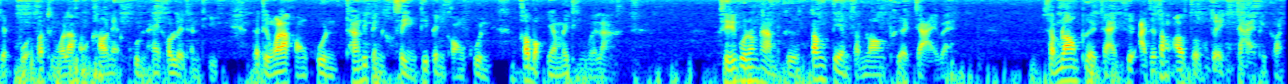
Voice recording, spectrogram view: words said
เจ็บปวดเพราะถึงเวลาของเขาเนี่ยคุณให้เขาเลยทันที แต่ถึงเวลาของคุณทั้งที่เป็นสิ่งที่เป็นของคุณ เขาบอกยังไม่ถึงเวลา สิ่งที่คุณต้องทำคือต้องเตรียมสำรองเผื่อจ่ายไว้สำรองเผื่อจ่ายคืออาจจะต้องเอาส่วนของตัวเองจ่ายไปก่อน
